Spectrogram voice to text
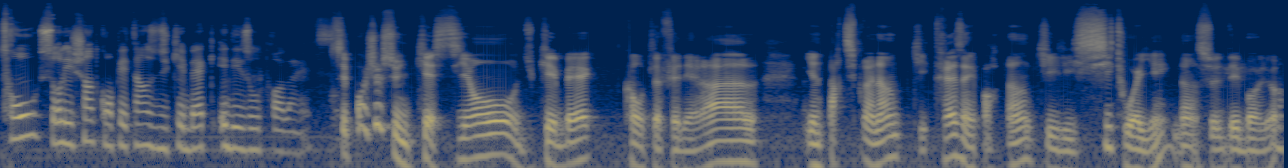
trop sur les champs de compétences du Québec et des autres provinces? C'est pas juste une question du Québec contre le fédéral. Il y a une partie prenante qui est très importante, qui est les citoyens dans ce débat-là.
